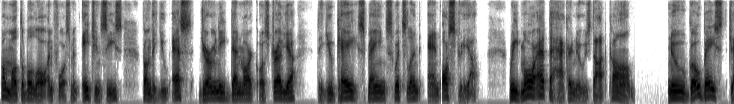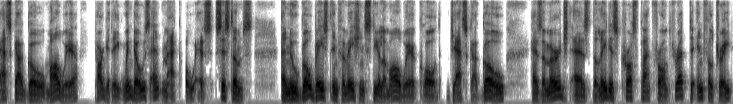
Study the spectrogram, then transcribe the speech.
from multiple law enforcement agencies from the US, Germany, Denmark, Australia, the UK, Spain, Switzerland, and Austria. Read more at thehackernews.com. New Go based Jaska Go malware targeting Windows and Mac OS systems. A new Go based information stealer malware called Jaska Go has emerged as the latest cross platform threat to infiltrate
